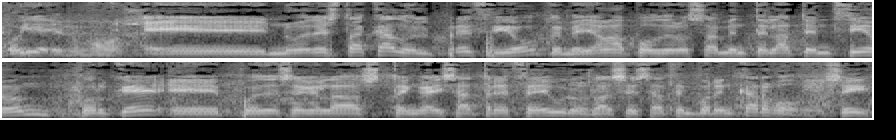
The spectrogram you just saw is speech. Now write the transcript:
Oye, eh, no he destacado el precio, que me llama poderosamente la atención, porque eh, puede ser que las tengáis a 13 euros, las se hacen por encargo, sí.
